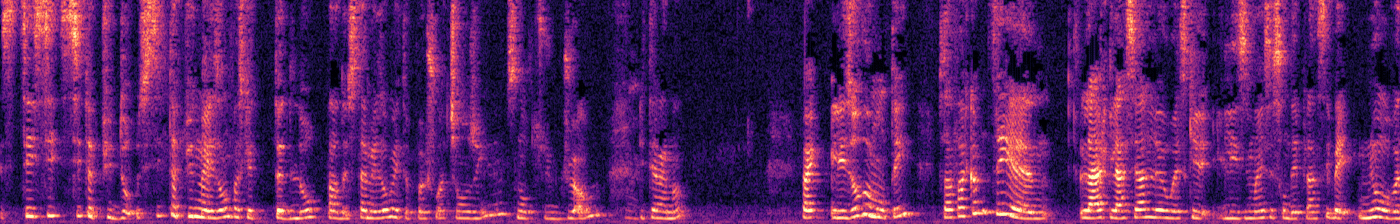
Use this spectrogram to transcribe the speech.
si, si t'as plus d'eau, si t'as plus de maison parce que t'as de l'eau par-dessus ta maison, mais t'as pas le choix de changer, là, sinon tu drowns, littéralement. Fait que les eaux vont monter, ça va faire comme, tu sais, euh, l'ère glaciale, là, où est-ce que les humains se sont déplacés, ben nous, on va,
